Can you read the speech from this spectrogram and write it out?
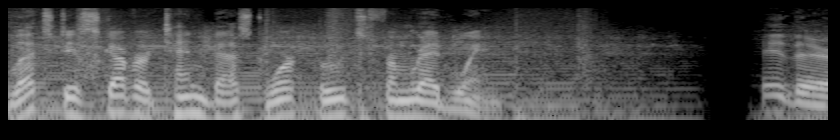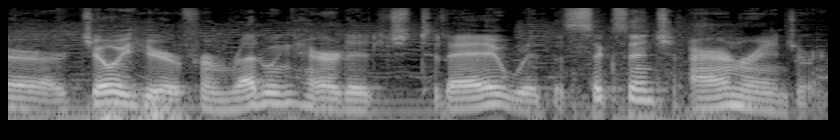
Let's discover 10 best work boots from Red Wing. Hey there, Joey here from Red Wing Heritage today with the 6 inch Iron Ranger.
